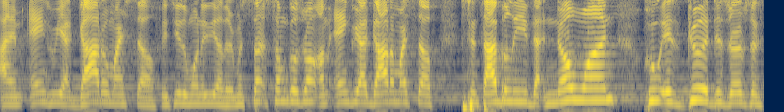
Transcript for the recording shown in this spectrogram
I am angry at God or myself. It's either one or the other. When something goes wrong, I'm angry at God or myself since I believe that no one who is good deserves a,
